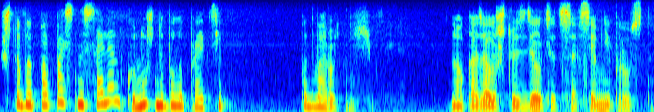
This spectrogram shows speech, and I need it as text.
Чтобы попасть на солянку, нужно было пройти подворотней. Но оказалось, что сделать это совсем непросто.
